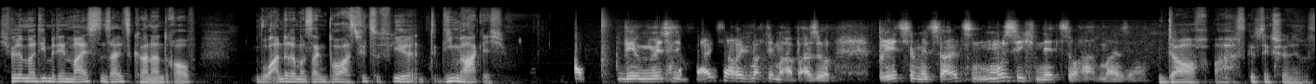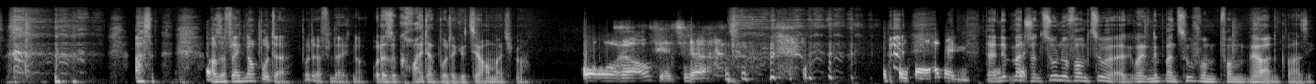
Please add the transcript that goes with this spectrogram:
Ich will immer die mit den meisten Salzkörnern drauf, wo andere immer sagen, boah, ist viel zu viel. Die mag ich. Wir müssen nicht salzen, aber ich mache mal ab. Also Brezel mit Salzen muss ich nicht so haben. Also. Doch, oh, es gibt nichts Schöneres. also, also vielleicht noch Butter. Butter vielleicht noch. Oder so Kräuterbutter gibt es ja auch manchmal. Oh, hör auf jetzt, ja. da nimmt man schon zu, nur vom Zuhören, äh, nimmt man zu vom, vom Hören quasi.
